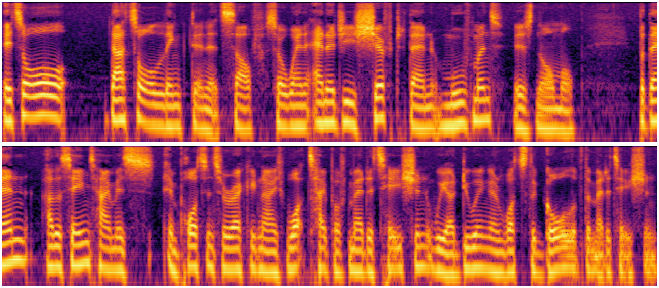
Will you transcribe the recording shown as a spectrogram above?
it's all that's all linked in itself. So when energies shift, then movement is normal. But then at the same time, it's important to recognize what type of meditation we are doing and what's the goal of the meditation.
